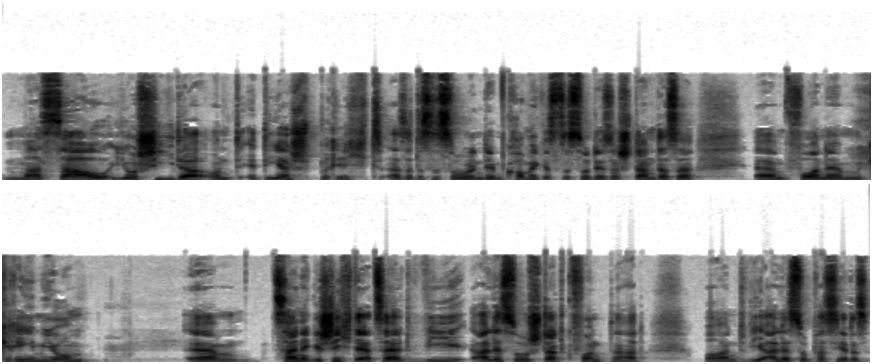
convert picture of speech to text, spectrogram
Masao Yoshida und der spricht, also das ist so, in dem Comic ist das so dieser Stand, dass er ähm, vor einem Gremium ähm, seine Geschichte erzählt, wie alles so stattgefunden hat und wie alles so passiert ist.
